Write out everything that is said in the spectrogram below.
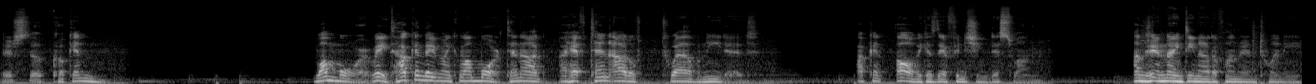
They're still cooking. One more. Wait, how can they make one more? 10 out. I have 10 out of 12 needed. How can. Oh, because they're finishing this one. 119 out of 120.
